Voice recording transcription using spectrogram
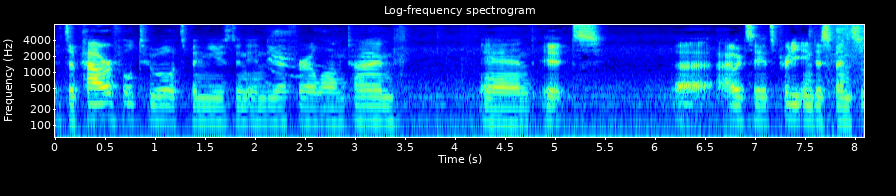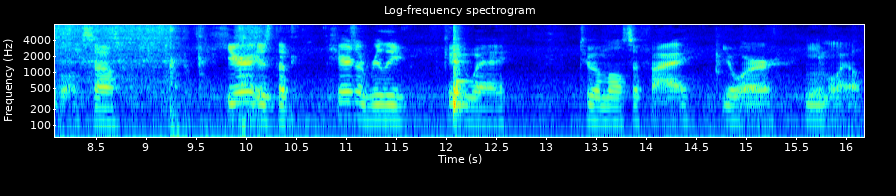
it's a powerful tool. It's been used in India for a long time, and it's uh, I would say it's pretty indispensable. So here is the here's a really good way to emulsify your neem oil.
